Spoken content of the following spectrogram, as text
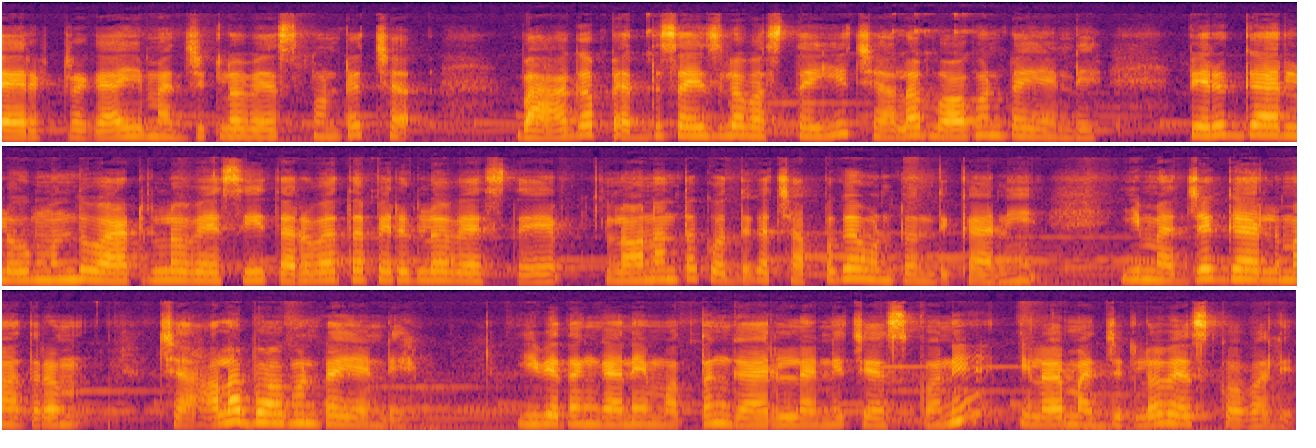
డైరెక్ట్గా ఈ మజ్జిగలో వేసుకుంటే చ బాగా పెద్ద సైజులో వస్తాయి చాలా బాగుంటాయండి. పెరుగు గారెలు ముందు వాటర్లో వేసి తర్వాత పెరుగులో వేస్తే లోనంతా కొద్దిగా చప్పగా ఉంటుంది. కానీ ఈ మజ్జిగ గారెలు మాత్రం చాలా బాగుంటాయండి. ఈ విధంగానే మొత్తం గారెలన్నీ చేసుకొని ఇలా మజ్జిగలో వేసుకోవాలి.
